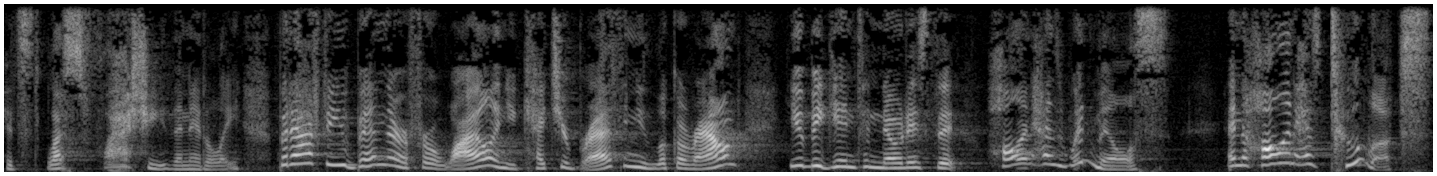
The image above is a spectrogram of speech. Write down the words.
It's less flashy than Italy. But after you've been there for a while and you catch your breath and you look around, you begin to notice that Holland has windmills and Holland has tulips.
